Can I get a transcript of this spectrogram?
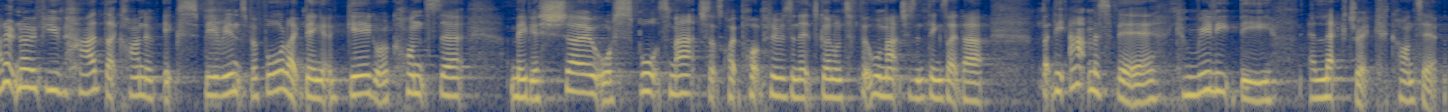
I don't know if you've had that kind of experience before, like being at a gig or a concert, maybe a show or a sports match. That's quite popular, isn't it? Going on to football matches and things like that. But the atmosphere can really be electric, can't it?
